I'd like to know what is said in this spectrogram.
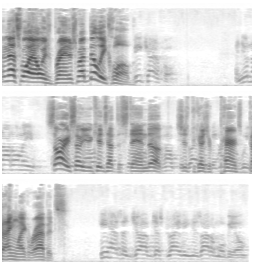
And that's why I always brandish my Billy Club. Be careful. And you'll not only Sorry some of you kids have to stand up just because your parents bang like rabbits. He has a job just driving his automobile.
